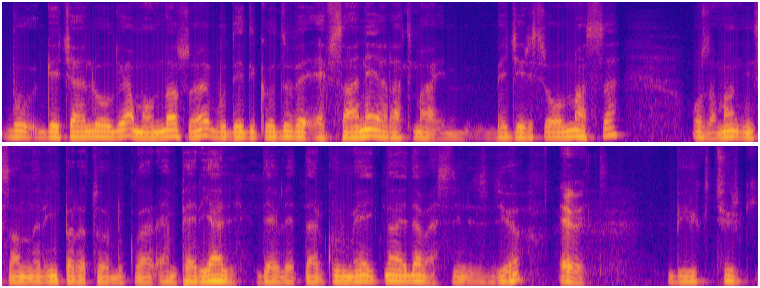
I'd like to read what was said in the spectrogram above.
bu geçerli oluyor ama ondan sonra bu dedikodu ve efsane yaratma becerisi olmazsa o zaman insanları imparatorluklar, emperyal devletler kurmaya ikna edemezsiniz diyor. Evet. Büyük Türk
